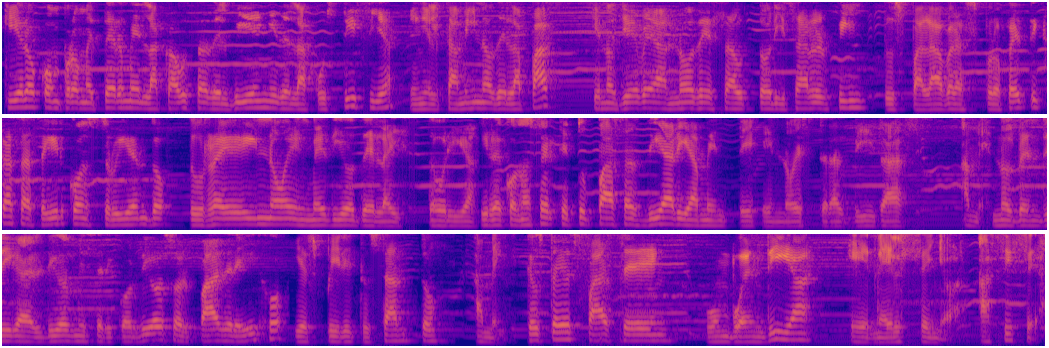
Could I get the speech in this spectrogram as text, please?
Quiero comprometerme en la causa del bien y de la justicia, en el camino de la paz, que nos lleve a no desautorizar al fin tus palabras proféticas, a seguir construyendo tu reino en medio de la historia y reconocer que tú pasas diariamente en nuestras vidas. Amén. Nos bendiga el Dios misericordioso, el Padre, Hijo y Espíritu Santo. Amén. Que ustedes pasen un buen día en el Señor. Así sea.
